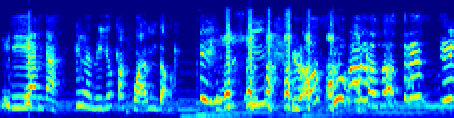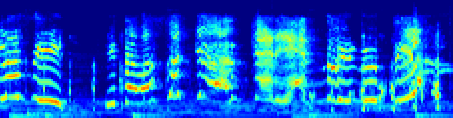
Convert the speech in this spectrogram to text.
y andas. ¿Y el anillo para cuándo? y luego subes los dos, tres kilos y, y te vas a quedar queriendo inútil.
